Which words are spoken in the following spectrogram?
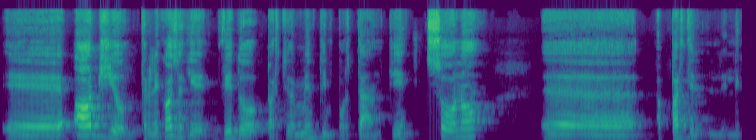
Eh, oggi io, tra le cose che vedo particolarmente importanti sono, eh, a parte le, le,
